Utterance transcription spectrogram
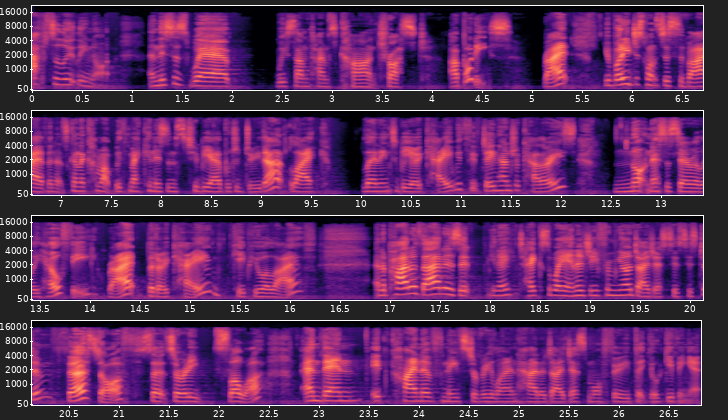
Absolutely not. And this is where we sometimes can't trust our bodies, right? Your body just wants to survive and it's going to come up with mechanisms to be able to do that, like learning to be okay with 1500 calories, not necessarily healthy, right? But okay, keep you alive. And a part of that is it, you know, takes away energy from your digestive system, first off, so it's already slower, and then it kind of needs to relearn how to digest more food that you're giving it.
